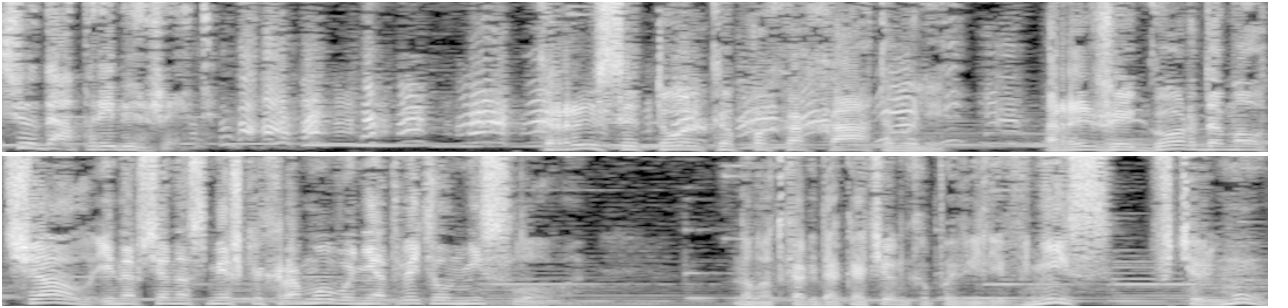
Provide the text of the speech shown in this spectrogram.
сюда прибежит. Крысы только похохатывали. Рыжий гордо молчал и на все насмешки Хромова не ответил ни слова. Но вот когда котенка повели вниз, в тюрьму,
